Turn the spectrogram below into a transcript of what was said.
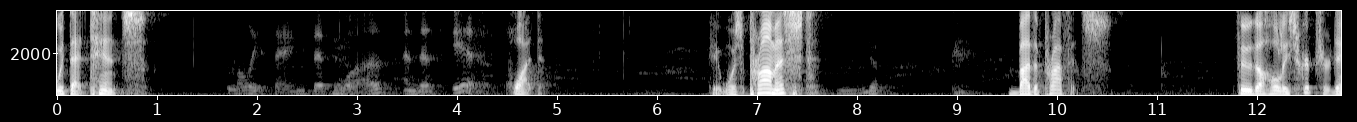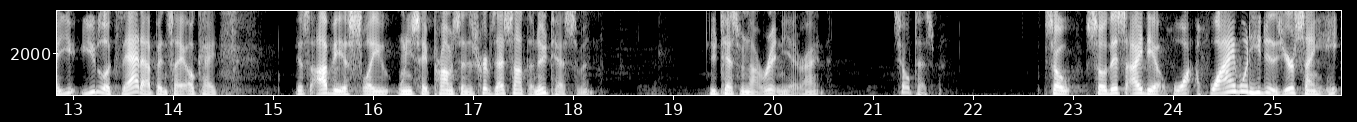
With that tense. What? It was promised by the prophets through the Holy Scripture. Now, you, you look that up and say, okay, this obviously, when you say promise in the Scripture, that's not the New Testament. New Testament not written yet, right? It's Old Testament. So, so this idea, why, why would he do this? You're saying he,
